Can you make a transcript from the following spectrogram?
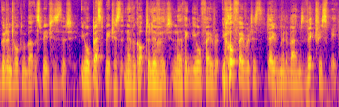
good in talking about the speeches that, your best speeches that never got delivered. And I think your favourite your favourite is David Miliband's victory speech.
